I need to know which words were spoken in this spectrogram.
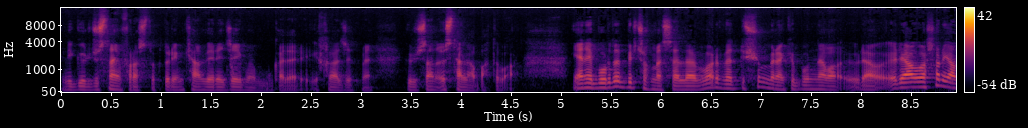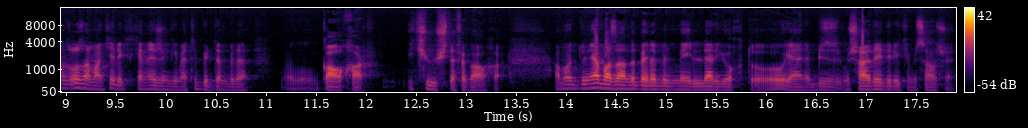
İndi Gürcüstan infrastrukturu imkan verəcəkmi bu qədər ixrac etmə? Gürcüstanın öz tələbatı var. Yəni burada bir çox məsələlər var və düşünmürəm ki, bu nə reallaşar yalnız o zaman ki, elektrik enerjinin qiyməti birdən belə qalxar, 2-3 dəfə qalxar. Amma dünya bazarında belə bir meyllər yoxdur. Yəni biz müşahidə edirik ki, məsəl üçün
